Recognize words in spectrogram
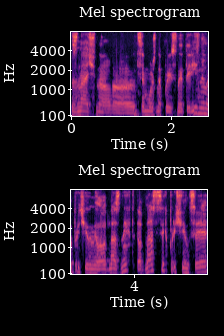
значно. Це можна пояснити різними причинами, але одна з них одна з цих причин це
